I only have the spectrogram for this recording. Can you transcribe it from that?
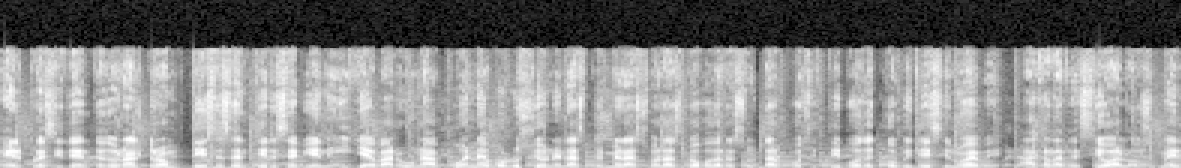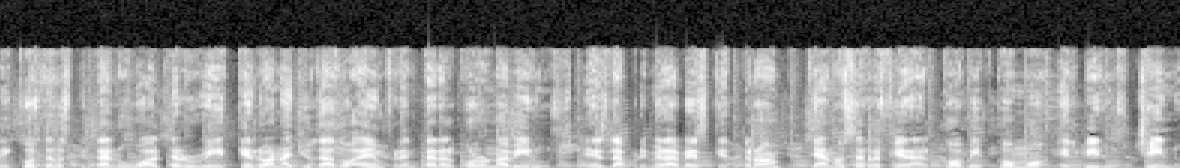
El presidente Donald Trump dice sentirse bien y llevar una buena evolución en las primeras horas luego de resultar positivo de COVID-19. Agradeció a los médicos del hospital Walter Reed que lo han ayudado a enfrentar al coronavirus. Es la primera vez que Trump ya no se refiere al COVID como el virus chino.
